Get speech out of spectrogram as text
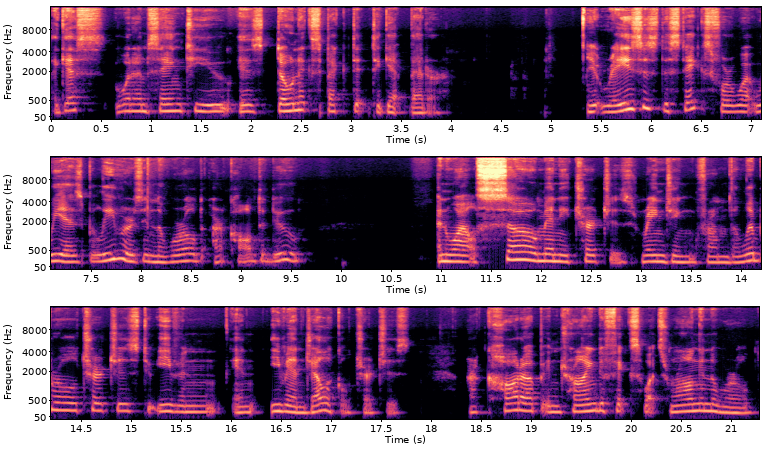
I guess what I'm saying to you is don't expect it to get better. It raises the stakes for what we as believers in the world are called to do. And while so many churches, ranging from the liberal churches to even in evangelical churches, are caught up in trying to fix what's wrong in the world,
